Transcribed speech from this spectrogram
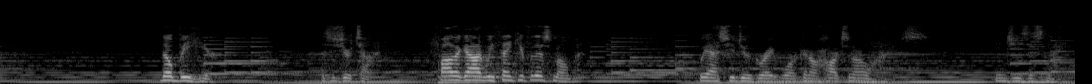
They'll be here. This is your time. Father God, we thank you for this moment. We ask you to do a great work in our hearts and our lives. In Jesus' name.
